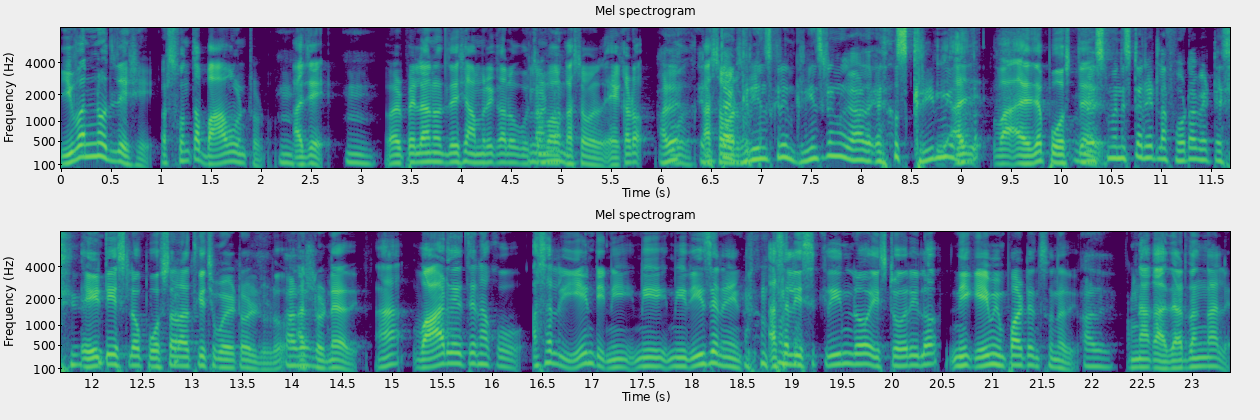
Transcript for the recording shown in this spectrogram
ఇవన్నీ వదిలేసి వాడు సొంత బావ ఉంటాడు అజయ్. వాడి పిల్లని వదిలేసి అమెరికాలో కూర్చొని బాగా కష్టపడు ఎక్కడో అదే కష్టపడు గ్రీన్ స్క్రీన్ గ్రీన్ స్క్రీన్ కాదు ఏదో స్క్రీన్ అది వా- అదే పోస్ట్ వెస్ట్ మినిస్టర్ ఇట్లా ఫోటో పెట్టేసి. ఎయిటీస్లో పోస్టర్ అతికిచ్చి పోయేటోళ్ళు చూడు అట్లుండే అది. ఆ, వాడిదైతే నాకు అసలు ఏంటి? నీ నీ నీ రీజన్ ఏంటి? అసలు ఈ స్క్రీన్లో ఈ స్టోరీలో నీకు ఏం ఇంపార్టెన్స్ ఉన్నది? నాకు అది అర్థం కాలే.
